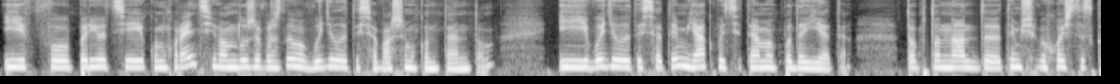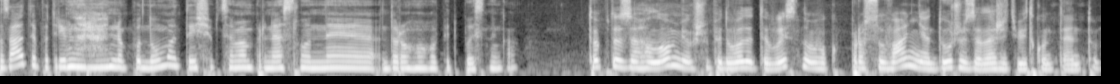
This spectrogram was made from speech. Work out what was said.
І в період цієї конкуренції вам дуже важливо виділитися вашим контентом і виділитися тим, як ви ці теми подаєте. Тобто, над тим, що ви хочете сказати, потрібно реально подумати, щоб це вам принесло недорогого підписника. Тобто, загалом, якщо підводити висновок, просування дуже залежить від контенту.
